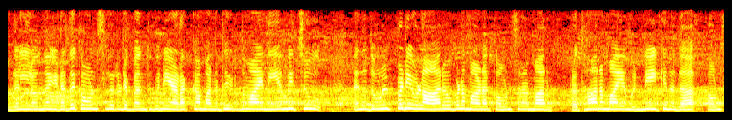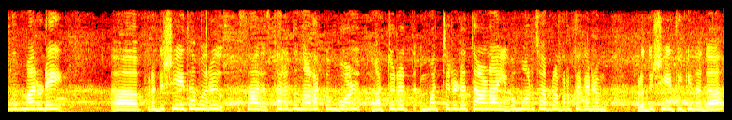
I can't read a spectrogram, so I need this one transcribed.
ഇതിലൊന്ന് ഇടത് കൗൺസിലറുടെ ബന്ധുവിനെ അടക്കം അനധികൃതമായി നിയമിച്ചു. എന്നത് ഉൾപ്പെടെയുള്ള ആരോപണമാണ് കൗൺസിലർമാർ പ്രധാനമായും ഉന്നയിക്കുന്നത്. കൗൺസിലർമാരുടെ പ്രതിഷേധം ഒരു സ്ഥ- സ്ഥലത്ത് നടക്കുമ്പോൾ മറ്റൊരു മറ്റൊരിടത്താണ് യുവമോർച്ച പ്രവർത്തകരും പ്രതിഷേധിക്കുന്നത്.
